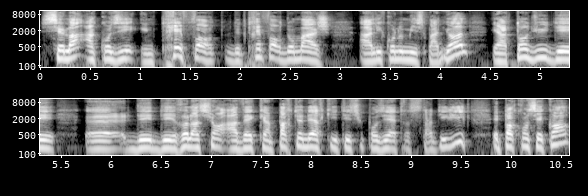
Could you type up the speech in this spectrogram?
cela a causé une très forte, de très forts dommages à l'économie espagnole et a tendu des, euh, des, des, relations avec un partenaire qui était supposé être stratégique. Et par conséquent,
